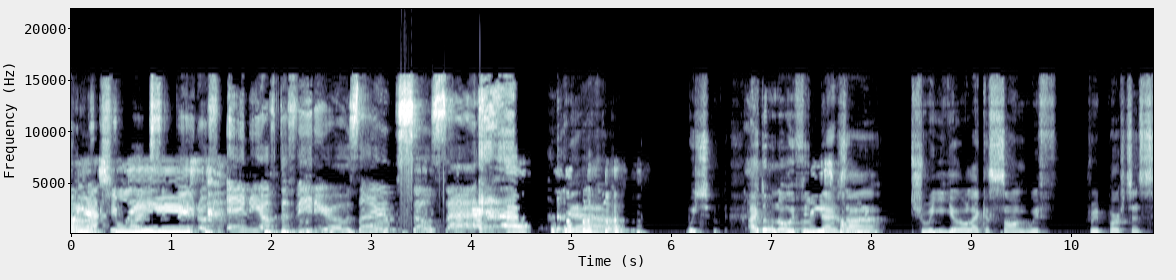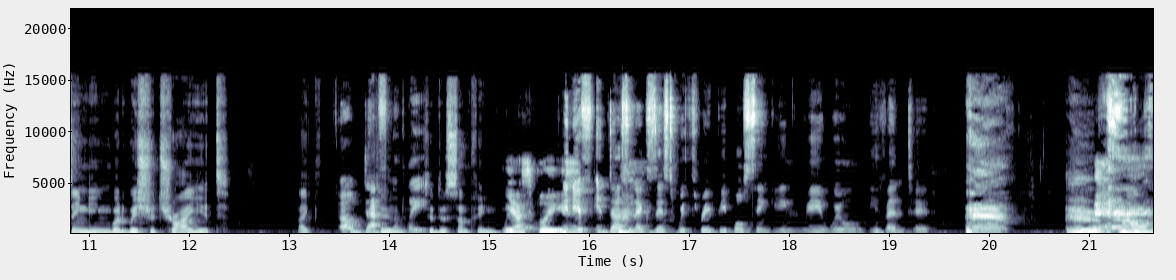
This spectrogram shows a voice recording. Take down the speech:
Oh, think yes, she please. participated of any of the videos. I am so sad. yeah. We should, I don't know if it, there's call me. a trio, like a song with three persons singing, but we should try it, like, Oh, definitely. to do something. yes, please. And if it doesn't exist with three people singing, we will invent it. we'll,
